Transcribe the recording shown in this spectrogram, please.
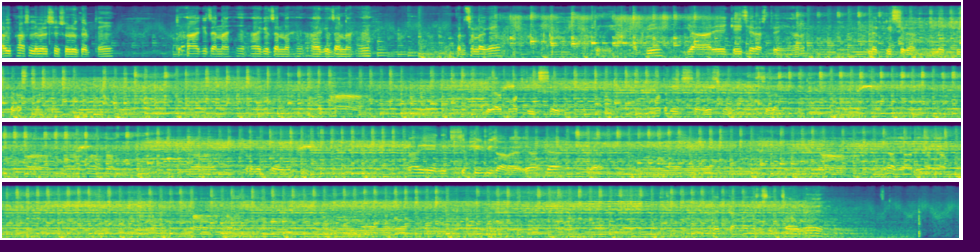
अभी first level से शुरू करते हैं। तो आगे जाना है, आगे जाना है, आगे जाना है। पर चला गया। तो अभी यार, ये कैसे रास्ते हैं यार? लकड़ी से लकड़ी के रास्ते। हाँ। यार बहुत रिक्स है। बहुत रिक्स है इसमें फिर भी जा रहा है यार क्या यार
